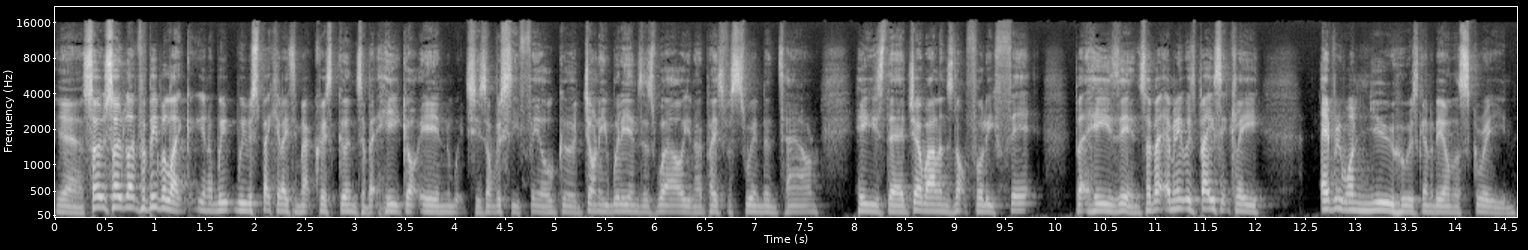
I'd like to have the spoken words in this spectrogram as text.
Yeah. So so like for people like, you know, we, we were speculating about Chris Gunter, but he got in, which is obviously feel good. Johnny Williams as well, you know, plays for Swindon Town. He's there. Joe Allen's not fully fit, but he's in. So but I mean it was basically everyone knew who was going to be on the screen,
